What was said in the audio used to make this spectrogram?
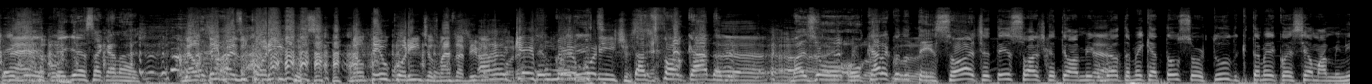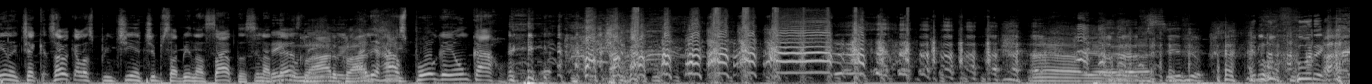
Peguei, peguei a sacanagem. Não tem mais o Corinthians. Não tem o Corinthians mais na Bíblia Arranquei, fumei o Corinthians. Tá desfalcada, meu. Mas o, o cara, quando tem sorte, eu tenho sorte, que eu tenho um amigo meu também que é tão sortudo que também conhecia uma menina que tinha. Sabe aquelas pintinhas tipo Sabina Sato, assim na Bem no testa? meio, Claro, claro. Aí ele sim. raspou, ganhou um carro. Não é possível. Que loucura, cara.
